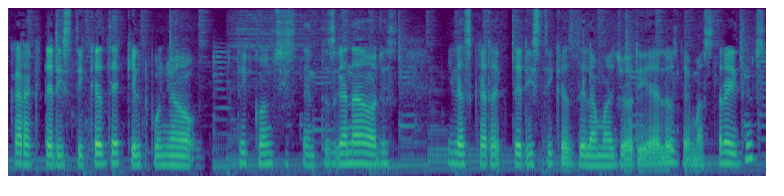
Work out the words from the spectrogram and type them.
características de aquel puñado de consistentes ganadores y las características de la mayoría de los demás traders,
